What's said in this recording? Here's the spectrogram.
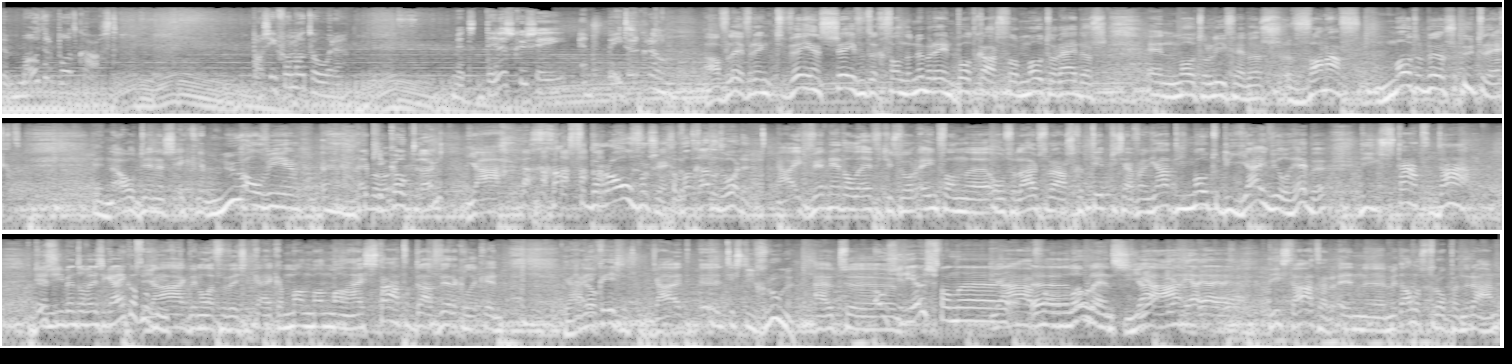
de Motorpodcast. Passie voor motoren. Met Dennis QC en Peter Kroon. Aflevering 72 van de nummer 1 podcast voor motorrijders en motorliefhebbers vanaf Motorbeurs Utrecht. En oh Dennis, ik heb nu alweer... ik Heb je al- koopdrang? Ja, gat erover zeg. Wat gaat het worden? Ja, ik werd net al eventjes door een van eh, onze luisteraars getipt. Die zei van, ja, die motor die jij wil hebben, die staat daar. Dus En- je bent al wezen kijken of nog ja, niet? ik ben al even wezen kijken. Man, man, man, hij staat er daadwerkelijk. En, ja, En welke ik- is het? Ja, het, het is die groene uit... eh, Oh, serieus? Van, eh, Ja, van eh, Lowlands. Ja. Ja, ja, ja, ja, ja. Die staat er. En met alles erop en eraan.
